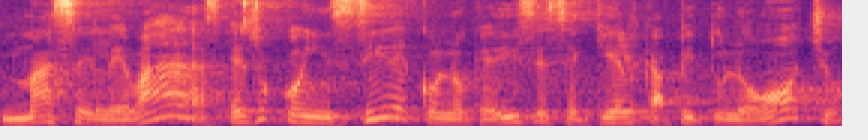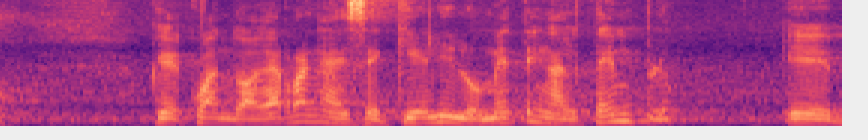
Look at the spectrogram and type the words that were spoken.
más elevadas. Eso coincide con lo que dice Ezequiel capítulo 8, que cuando agarran a Ezequiel y lo meten al templo, eh,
